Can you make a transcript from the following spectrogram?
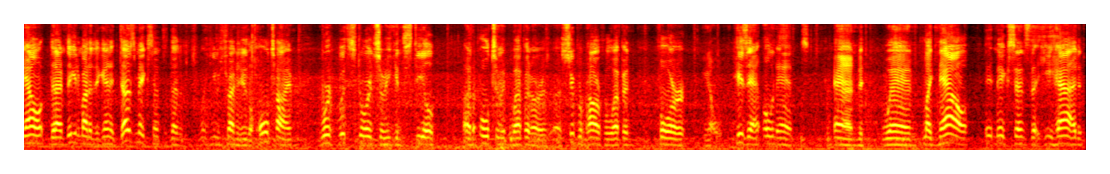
now that I'm thinking about it again, it does make sense that what he was trying to do the whole time, work with Storage so he can steal an ultimate weapon or a super powerful weapon for you know his own ends. And when like now, it makes sense that he had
